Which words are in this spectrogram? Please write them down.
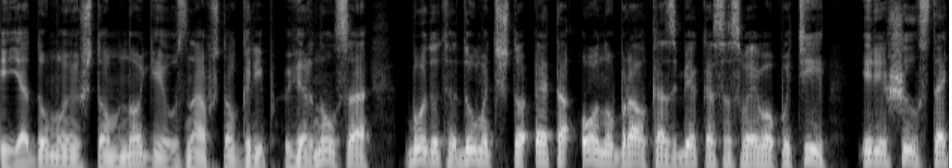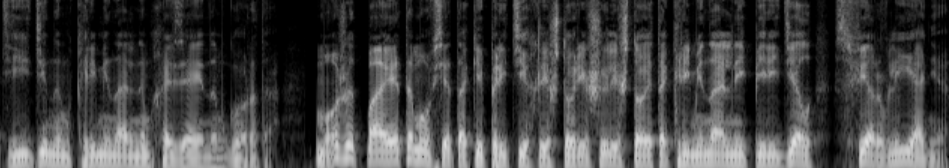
И я думаю, что многие, узнав, что Гриб вернулся, будут думать, что это он убрал Казбека со своего пути и решил стать единым криминальным хозяином города. Может, поэтому все так и притихли, что решили, что это криминальный передел сфер влияния.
